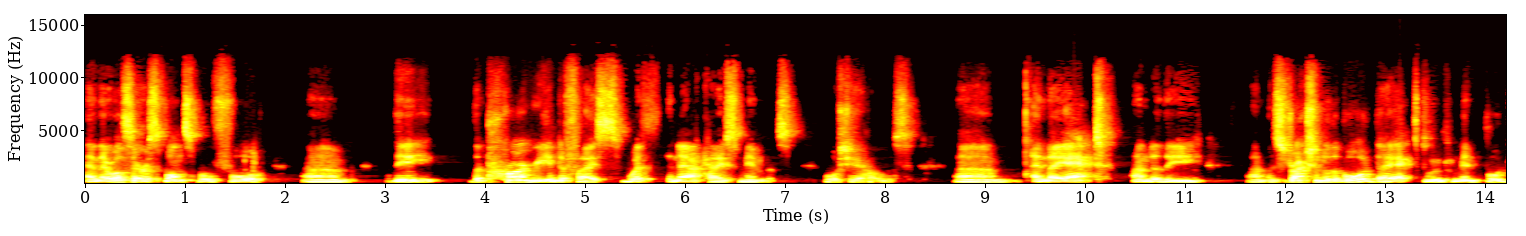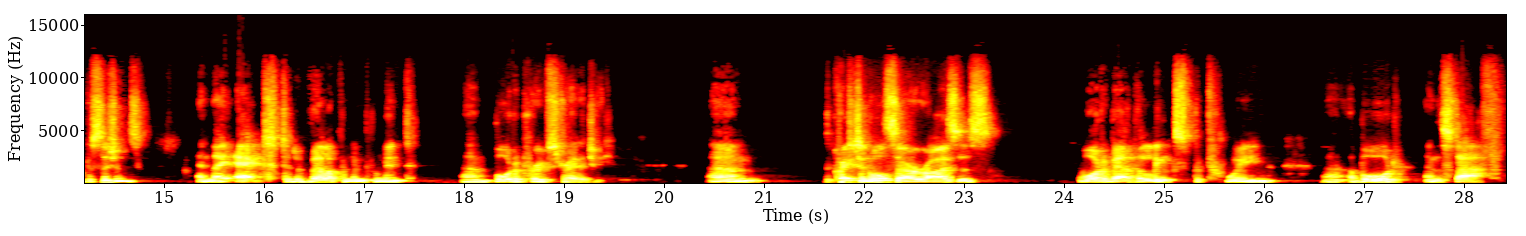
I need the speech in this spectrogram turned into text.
and they're also responsible for um, the the primary interface with, in our case, members or shareholders, um, and they act under the um, instruction of the board. They act to implement board decisions, and they act to develop and implement um, board approved strategy. Um, the question also arises: What about the links between uh, a board and the staff?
